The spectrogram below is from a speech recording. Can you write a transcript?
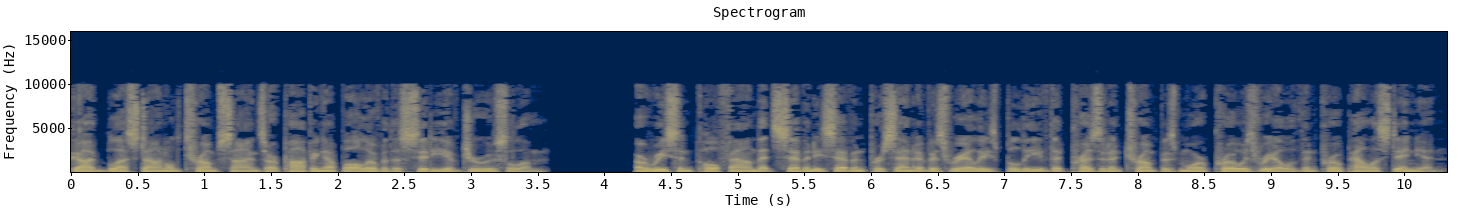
God bless Donald Trump signs are popping up all over the city of Jerusalem. A recent poll found that 77% of Israelis believe that President Trump is more pro-Israel than pro-Palestinian.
